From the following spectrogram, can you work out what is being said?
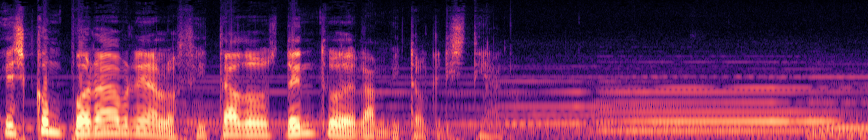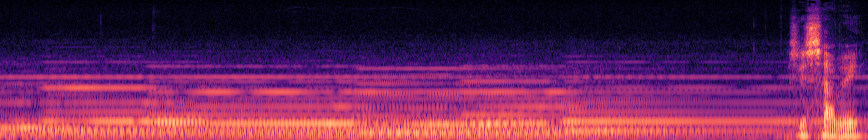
es comparable a los citados dentro del ámbito cristiano. Se sabe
